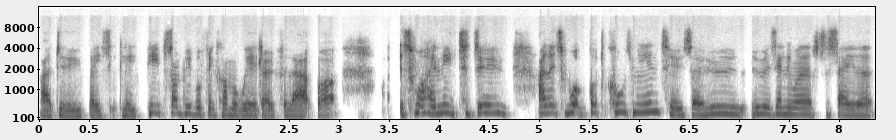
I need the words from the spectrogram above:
I do basically. People, some people think I'm a weirdo for that, but it's what I need to do, and it's what God calls me into. So who who is anyone else to say that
